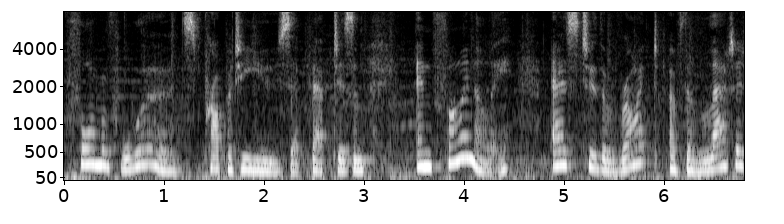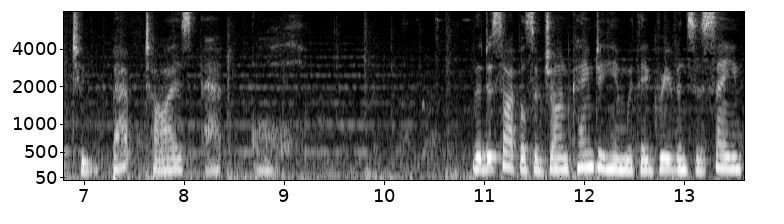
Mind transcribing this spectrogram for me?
form of words proper to use at baptism, and finally, as to the right of the latter to baptize at all. The disciples of John came to him with their grievances, saying,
